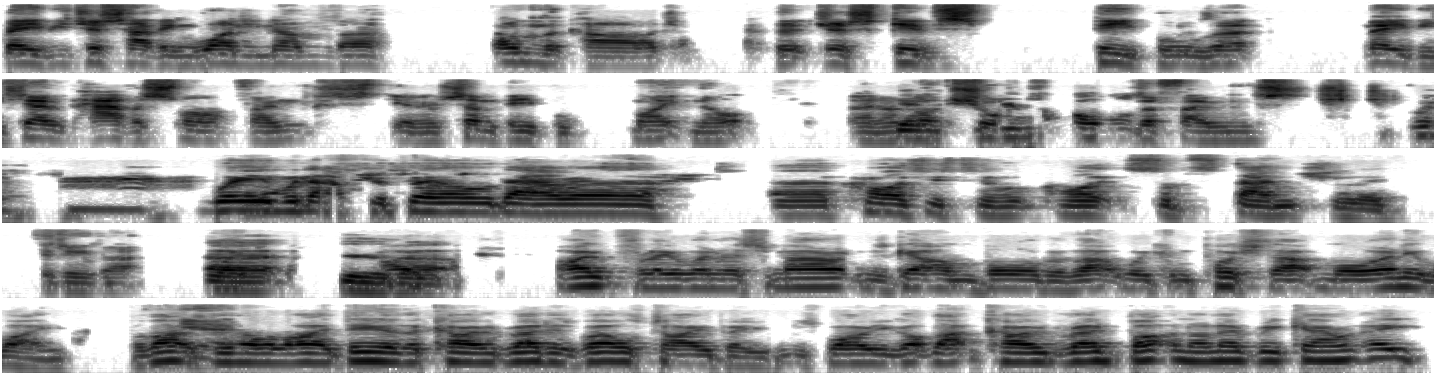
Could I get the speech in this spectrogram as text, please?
Maybe just having one number on the card that just gives people that maybe don't have a smartphone because you know some people might not, and I'm Yeah. not sure if older phones we would have to build our uh, crisis tool quite substantially to do that. uh, to do that. hopefully when the Samaritans get on board with that, we can push that more anyway. But that's Yeah. the whole idea of the code red as well, Toby. That's why you got that code red button on every county.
